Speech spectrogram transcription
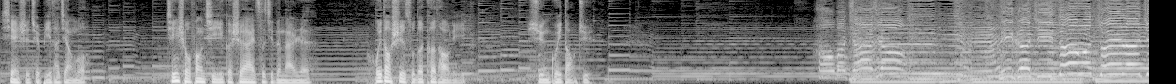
现实却逼他降落，亲手放弃一个深爱自己的男人，回到世俗的客套里。循规蹈矩。好吧，佳佳，你可记得我醉了就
